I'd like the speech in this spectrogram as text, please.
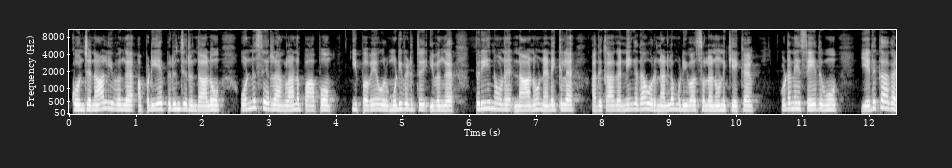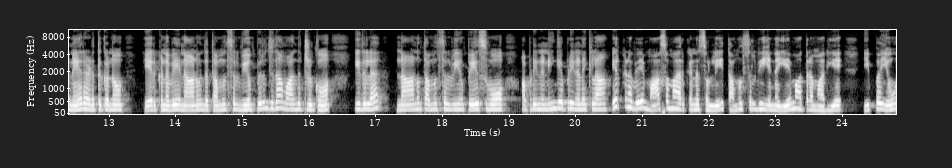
கொஞ்ச நாள் இவங்க அப்படியே பிரிஞ்சிருந்தாலும் ஒன்று சேர்றாங்களான்னு பார்ப்போம் இப்போவே ஒரு முடிவெடுத்து இவங்க பிரியணும்னு நானும் நினைக்கல. அதுக்காக நீங்கள் தான் ஒரு நல்ல முடிவாக சொல்லணும்னு கேட்க உடனே சேதுவும் எதுக்காக நேரம் எடுத்துக்கணும்? ஏற்கனவே நானும் இந்த தமிழ் செல்வியும் பிரிஞ்சு தான் வாழ்ந்துட்டுருக்கோம். இதில் நானும் தமிழ் செல்வியும் பேசுவோம். அப்படின்னு நீங்கள் எப்படி நினைக்கலாம்? ஏற்கனவே மாசமாக இருக்கேன்னு சொல்லி தமிழ் செல்வி என்னை ஏமாத்துற மாதிரியே இப்பையும்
